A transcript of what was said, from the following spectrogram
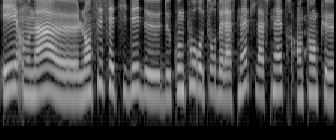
Et on a lancé cette idée de, de, concours autour de la fenêtre. La fenêtre en tant que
